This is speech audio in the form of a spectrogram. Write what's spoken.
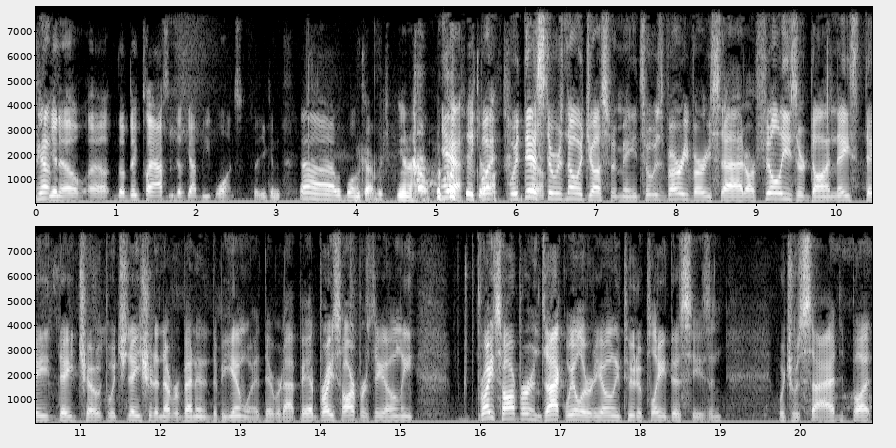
Yep. You know, uh, the big pass you just got beat once, so you can ah with blown coverage. You know. Yeah, but off. with this there was no adjustment made, so it was very very sad. Our Phillies are done. They they they choked, which they should have never been in it to begin with. They were that bad. Bryce Harper's the only Bryce Harper and Zack Wheeler are the only two that played this season, which was sad. But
